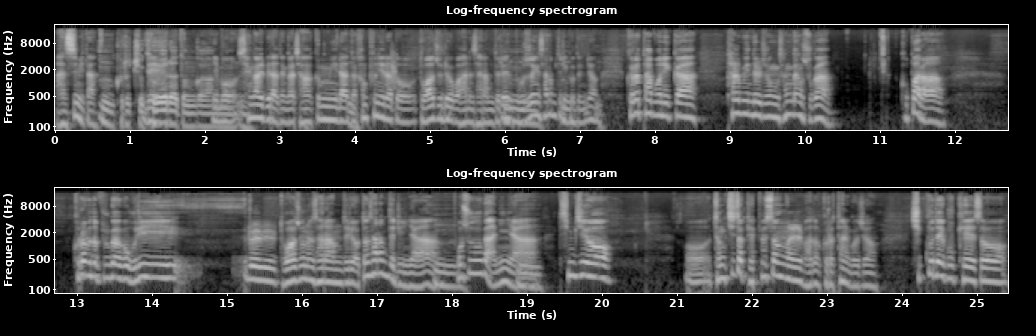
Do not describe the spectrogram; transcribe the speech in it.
많습니다. 음, 그렇죠. 네. 교회라든가 뭐, 뭐 생활비라든가 장학금이라든가 음. 한 푼이라도 도와주려고 하는 사람들은 음. 보수적인 사람들이거든요. 음. 그렇다 보니까 탈북민들 중 상당수가 곧봐라 그럼에도 불구하고 우리를 도와주는 사람들이 어떤 사람들이냐 음. 보수가 아니냐 음. 심지어 어, 정치적 대표성을 봐도 그렇다는 거죠. 19대 국회에서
